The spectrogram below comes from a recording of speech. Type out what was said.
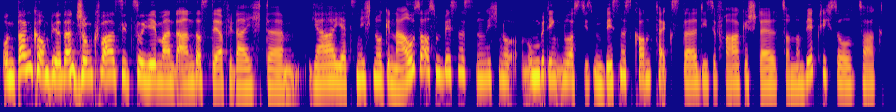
und dann kommen wir dann schon quasi zu jemand anders, der vielleicht ähm, ja jetzt nicht nur genauso aus dem Business, nicht nur unbedingt nur aus diesem Business-Kontext äh, diese Frage stellt, sondern wirklich so sagt,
